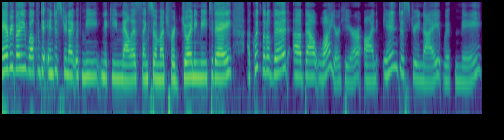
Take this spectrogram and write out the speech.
Hey, everybody. Welcome to Industry Night with me, Nycci Nellis. Thanks so much for joining me today. A quick little bit about why you're here on Industry Night with me.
